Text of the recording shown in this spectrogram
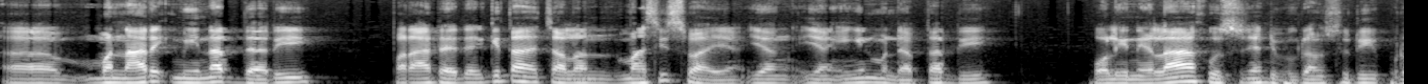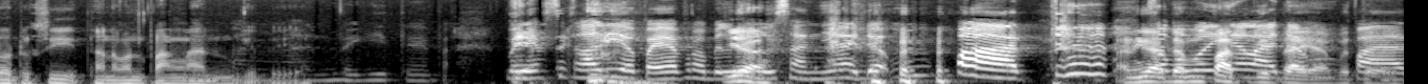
uh, menarik minat dari para adik-adik kita calon mahasiswa ya yang yang ingin mendaftar di Polinela khususnya di program studi produksi tanaman pangan gitu ya. Begitu ya Pak. Banyak sekali ya Pak ya profil yeah. lulusannya ada empat. ada empat kita ya betul.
